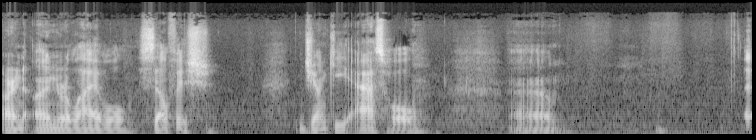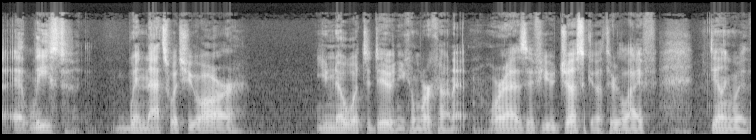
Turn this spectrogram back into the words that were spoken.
are an unreliable, selfish, junky asshole. Um, at least when that's what you are, you know what to do and you can work on it. Whereas if you just go through life dealing with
